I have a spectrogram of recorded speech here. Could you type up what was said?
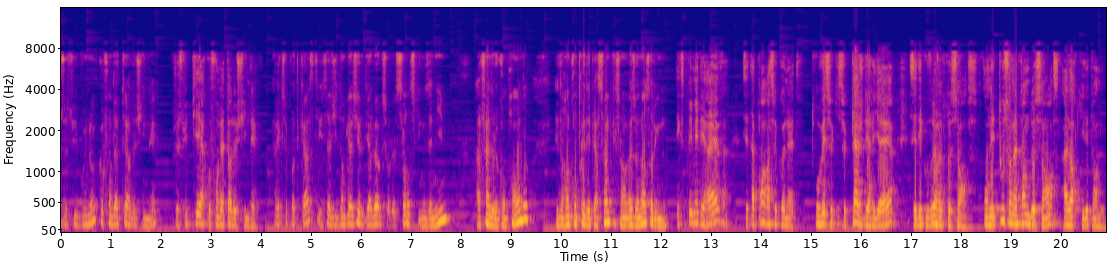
je suis Bruno, cofondateur de Shinley. Je suis Pierre, cofondateur de Shinley. Avec ce podcast, il s'agit d'engager le dialogue sur le sens qui nous anime, afin de le comprendre et de rencontrer des personnes qui sont en résonance avec nous. Exprimer des rêves, c'est apprendre à se connaître. Trouver ce qui se cache derrière, c'est découvrir notre sens. On est tous en attente de sens alors qu'il est en nous.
